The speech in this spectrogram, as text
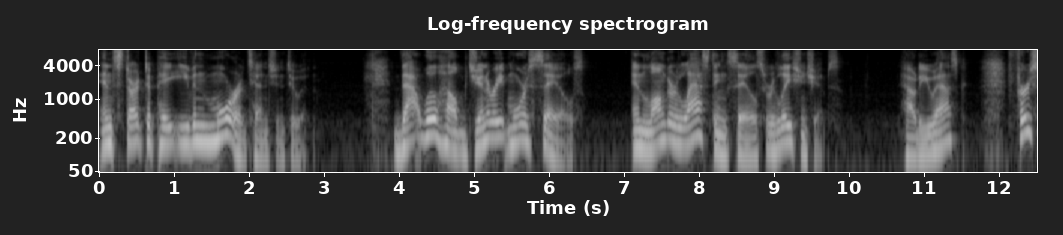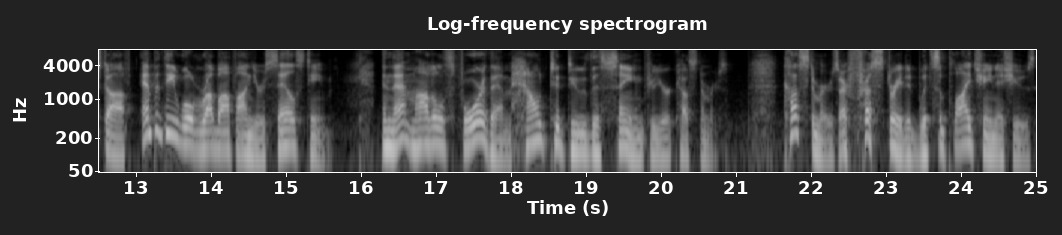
and start to pay even more attention to it. That will help generate more sales and longer lasting sales relationships. How do you ask? First off, empathy will rub off on your sales team, and that models for them how to do the same for your customers. Customers are frustrated with supply chain issues,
